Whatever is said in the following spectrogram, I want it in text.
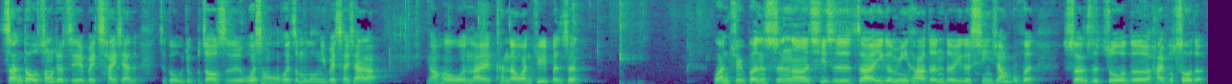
战斗中就直接被拆下来的，这个我就不知道是为什么会这么容易被拆下来了。然后我们来看到玩具本身，玩具本身呢，其实在一个密卡登的一个形象部分，算是做的还不错的，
